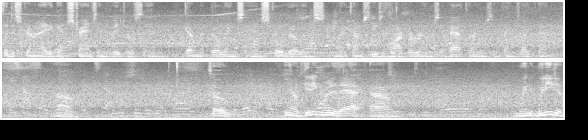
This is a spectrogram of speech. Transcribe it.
to discriminate against trans individuals in government buildings and school buildings when it comes to using locker rooms and bathrooms and things like that. Um, so, you know, getting rid of that. Um, we, we need to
